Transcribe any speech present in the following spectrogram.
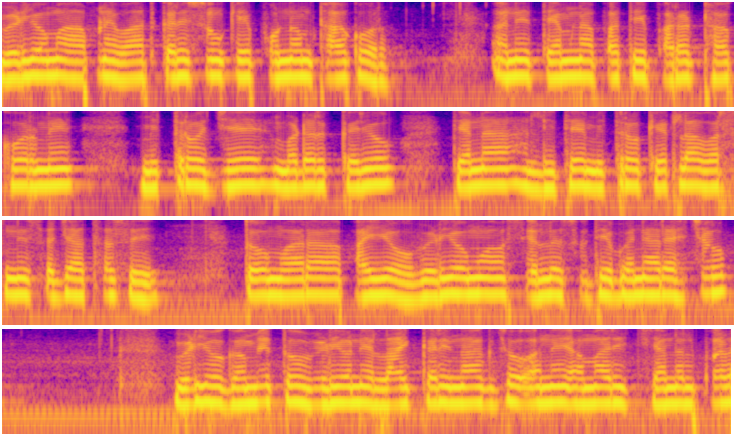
વિડીયોમાં આપણે વાત કરીશું કે પૂનમ ઠાકોર અને તેમના પતિ ભરત ઠાકોરને મિત્રો જે મર્ડર કર્યો તેના લીધે મિત્રો કેટલા વર્ષની સજા થશે? તો મારા ભાઈઓ, વિડીયોમાં છેલ્લે સુધી બન્યા રહેજો. વીડિયો ગમે તો વિડીયોને લાઈક કરી નાખજો અને અમારી ચેનલ પર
